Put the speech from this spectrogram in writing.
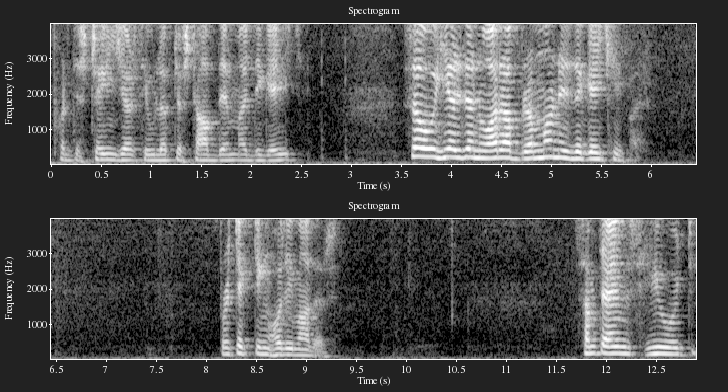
for the strangers he will have to stop them at the gate. So here is the Nwara Brahman is the gatekeeper, protecting Holy Mother. Sometimes he would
